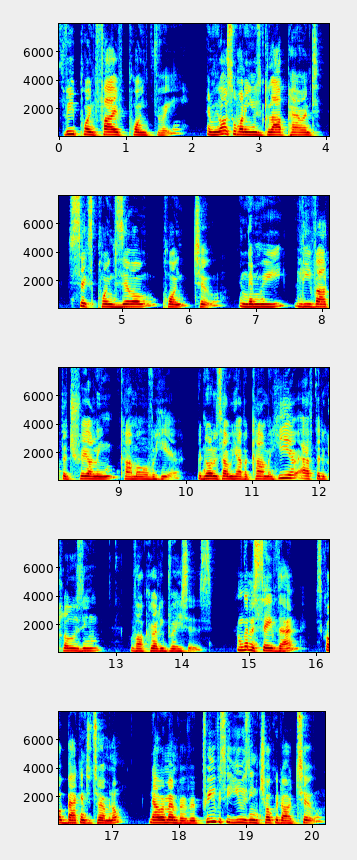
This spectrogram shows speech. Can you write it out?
3.5.3. And we also want to use glob parent 6.0.2. And then we leave out the trailing comma over here. But notice how we have a comma here after the closing of our curly braces. I'm going to save that. Let's go back into terminal. Now remember, we're previously using Chokidar 2,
